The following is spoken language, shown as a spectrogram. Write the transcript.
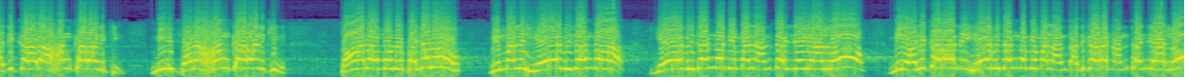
అధికార అహంకారానికి మీ ధన అహంకారానికి పాలమూడు ప్రజలు మిమ్మల్ని ఏ విధంగా ఏ విధంగా మిమ్మల్ని అంతం చేయాలో మీ అధికారాన్ని ఏ విధంగా మిమ్మల్ని అంత అధికారాన్ని అంతం చేయాలో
